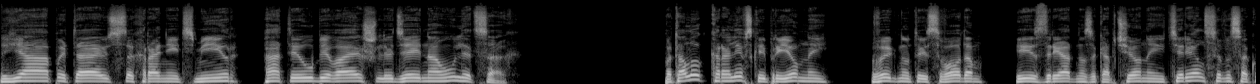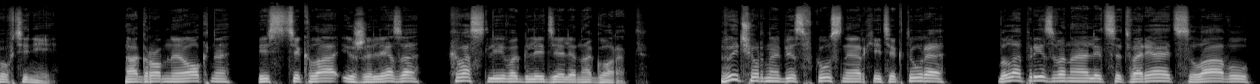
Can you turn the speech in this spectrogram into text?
Я пытаюсь сохранить мир, а ты убиваешь людей на улицах. Потолок королевской приемной, выгнутый сводом, и изрядно закопченный, терялся высоко в тени. Огромные окна из стекла и железа хвастливо глядели на город. Вычурно-безвкусная архитектура была призвана олицетворять славу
